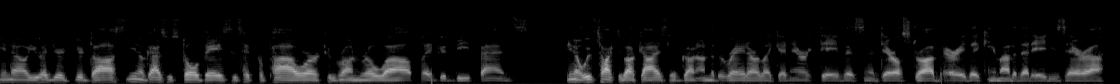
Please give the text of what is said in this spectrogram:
You know, you had your your Dawson, you know, guys who stole bases, hit for power, could run real well, played good defense. You know, we've talked about guys that have gone under the radar, like an Eric Davis and a Darryl Strawberry. They came out of that '80s era,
